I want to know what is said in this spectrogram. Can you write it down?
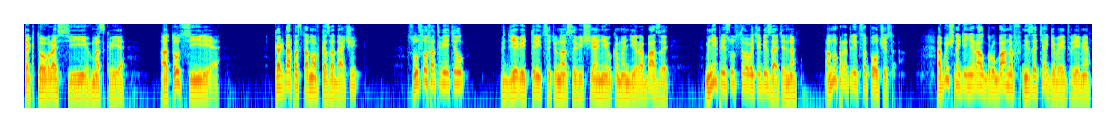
Так то в России, в Москве. А тут Сирия. Когда постановка задачи? Суслов ответил, в 9.30 у нас совещание у командира базы. Мне присутствовать обязательно. Оно продлится полчаса. Обычно генерал Грубанов не затягивает время.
